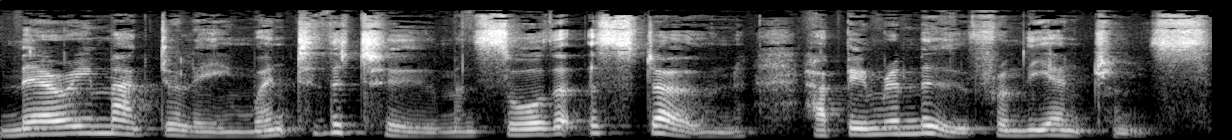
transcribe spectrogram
Mary Magdalene went to the tomb and saw that the stone had been removed from the entrance.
